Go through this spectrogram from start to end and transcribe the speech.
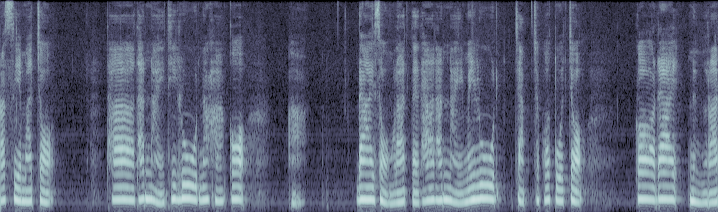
รัสเซียมาเจาะ ถ้าท่านไหนที่รูดนะคะก็ได้สองรัฐแต่ถ้าท่านไหนไม่รูดจับเฉพาะตัวเจาะก็ได้หนึ่งรัฐ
